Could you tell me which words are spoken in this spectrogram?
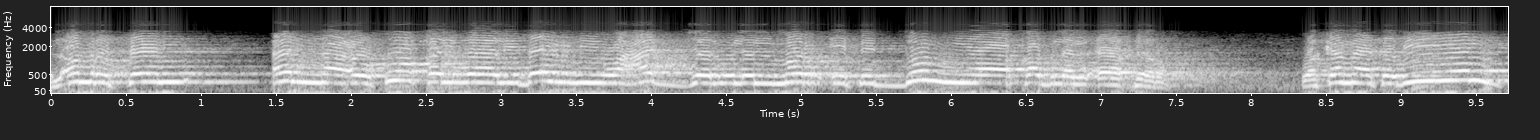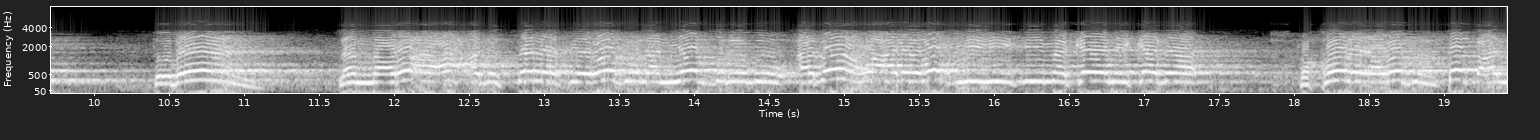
الأمر الثاني أن عقوق الوالدين يعجل للمرء في الدنيا قبل الآخرة. وكما تدين تدان لما رأى أحد السلف رجلا يضرب أباه على وجهه في مكان كذا فقال يا رجل تفعل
